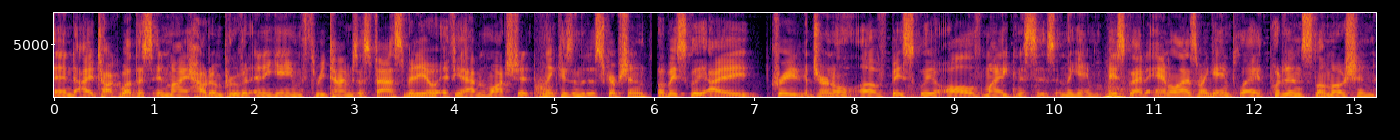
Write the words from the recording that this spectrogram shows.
and I talk about this in my how to improve at any game three times as fast video. If you haven't watched it, link is in the description. But basically, I created a journal of basically all of my weaknesses in the game. Basically, I had to analyze my gameplay, put it in slow motion,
